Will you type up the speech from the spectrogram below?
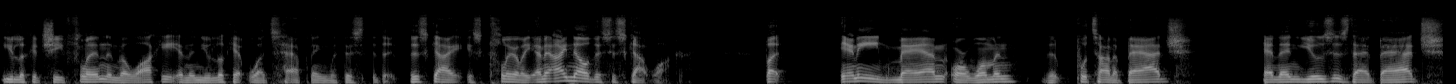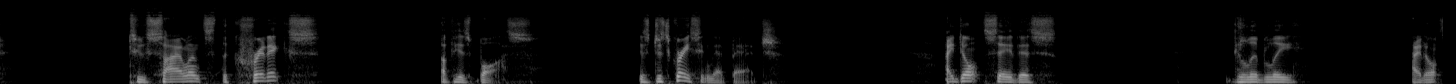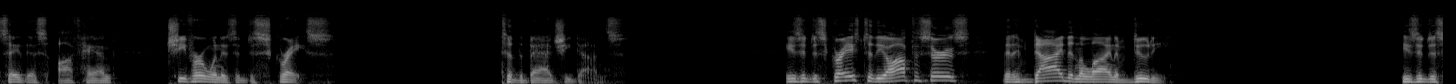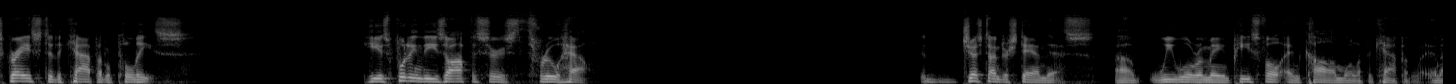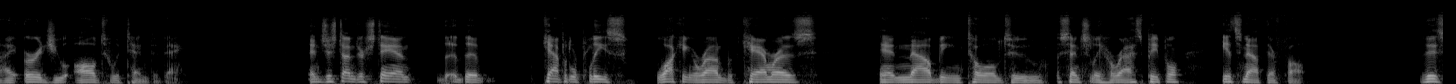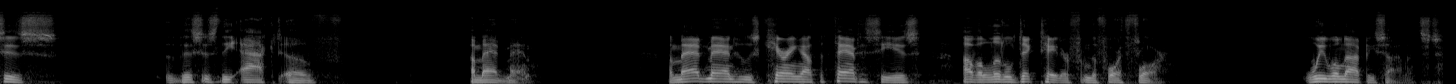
you look at Chief Flynn in Milwaukee, and then you look at what's happening with this. This guy is clearly, and I know this is Scott Walker, but any man or woman that puts on a badge and then uses that badge to silence the critics of his boss is disgracing that badge. I don't say this glibly. I don't say this offhand. Chief Erwin is a disgrace to the badge he dons. He's a disgrace to the officers that have died in the line of duty. He's a disgrace to the Capitol Police. He is putting these officers through hell. Just understand this. Uh, we will remain peaceful and calm while at the Capitol, and I urge you all to attend today. And just understand the, the Capitol Police walking around with cameras and now being told to essentially harass people. It's not their fault. This is this is the act of a madman. A madman who's carrying out the fantasies of a little dictator from the fourth floor. We will not be silenced.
